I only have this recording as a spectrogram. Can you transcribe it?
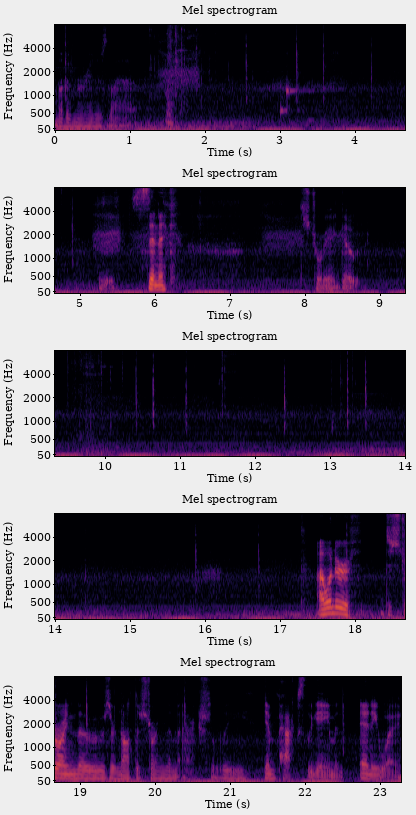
Mother Miranda's lap. Cynic. Destroy a goat. I wonder if destroying those or not destroying them actually impacts the game in any way.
